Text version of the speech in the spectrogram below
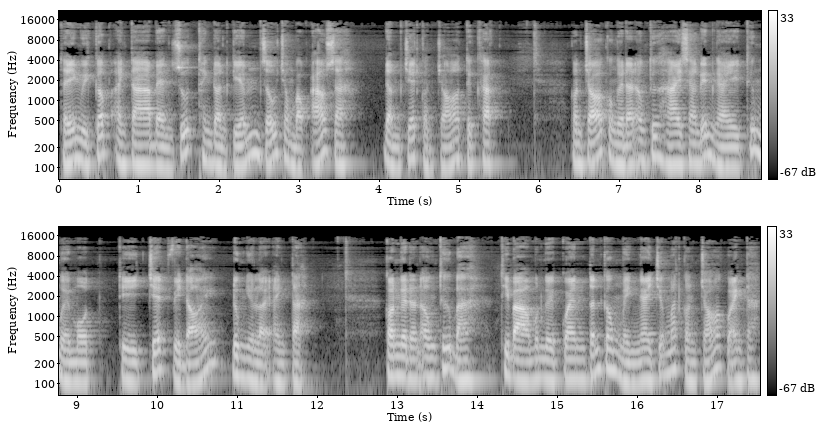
Thấy nguy cấp, anh ta bèn rút thanh đoàn kiếm giấu trong bọc áo ra, Đâm chết con chó tức khắc. Con chó của người đàn ông thứ hai sang đến ngày thứ 11 Thì chết vì đói, Đúng như lời anh ta. Còn người đàn ông thứ ba Thì bảo một người quen tấn công mình ngay trước mắt con chó của anh ta.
